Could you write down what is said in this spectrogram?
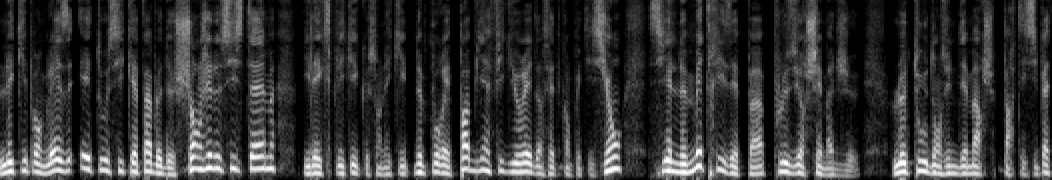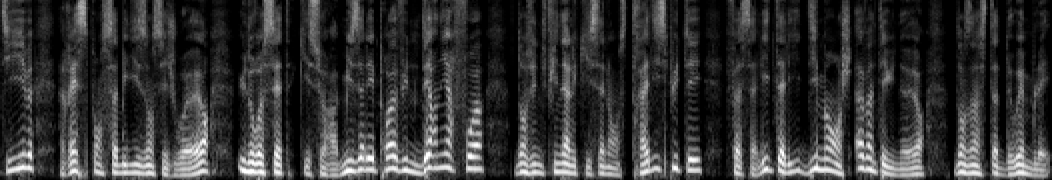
l'équipe anglaise est aussi capable de changer de système. Il a expliqué que son équipe ne pourrait pas bien figurer dans cette si elle ne maîtrisait pas plusieurs schémas de jeu. Le tout dans une démarche participative, responsabilisant ses joueurs, une recette qui sera mise à l'épreuve une dernière fois dans une finale qui s'annonce très disputée face à l'Italie dimanche à 21h dans un stade de Wembley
